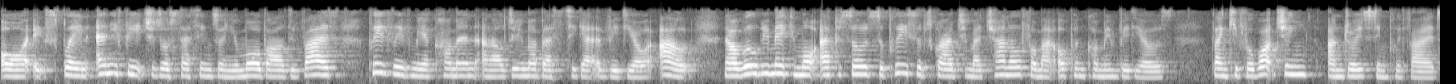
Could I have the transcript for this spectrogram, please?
or explain any features or settings on your mobile device, please leave me a comment and I'll do my best to get a video out. Now I will be making more episodes so please subscribe to my channel for my up and coming videos. Thank you for watching Android Simplified.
